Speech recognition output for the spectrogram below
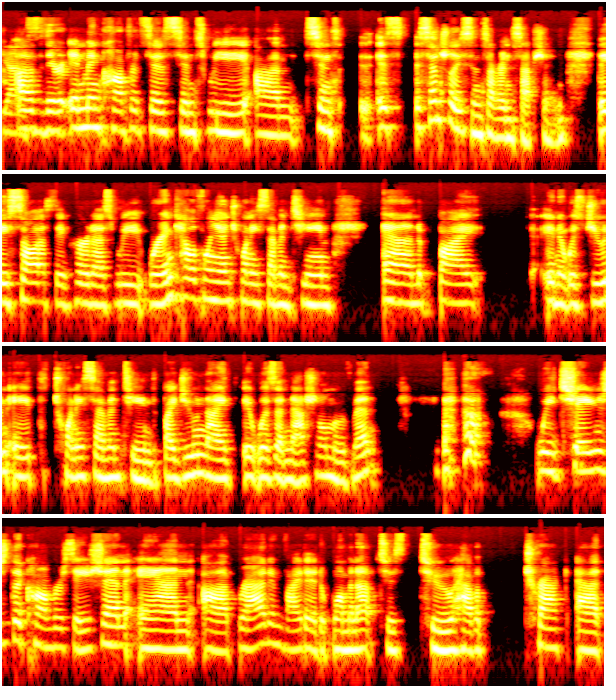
yes. of their Inman conferences since we um since it's essentially since our inception. They saw us, they heard us. We were in California in 2017 and by and it was June 8th, 2017. By June 9th, it was a national movement. we changed the conversation and uh, brad invited woman up to to have a track at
